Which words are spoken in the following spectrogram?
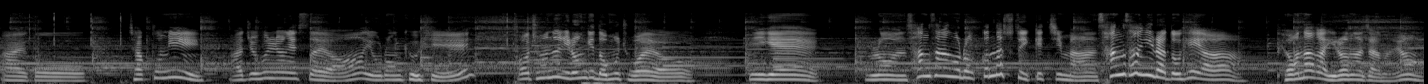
아이고 작품이 아주 훌륭했어요. 요런 교실. 어 저는 이런 게 너무 좋아요. 이게 물론 상상으로 끝날 수도 있겠지만 상상이라도 해야 변화가 일어나잖아요.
